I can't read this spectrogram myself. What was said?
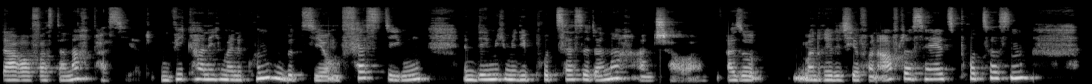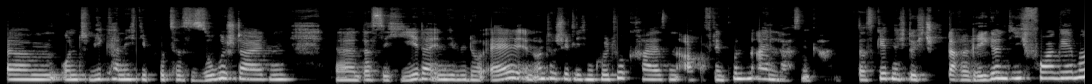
darauf, was danach passiert. Und wie kann ich meine Kundenbeziehung festigen, indem ich mir die Prozesse danach anschaue. Also man redet hier von After-Sales-Prozessen. Ähm, und wie kann ich die Prozesse so gestalten, äh, dass sich jeder individuell in unterschiedlichen Kulturkreisen auch auf den Kunden einlassen kann. Das geht nicht durch starre Regeln, die ich vorgebe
